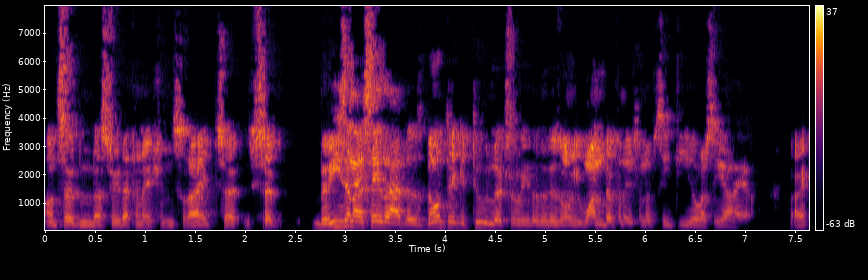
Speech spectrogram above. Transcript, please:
on certain industry definitions, right? So, so the reason I say that is don't take it too literally that there is only one definition of CTO or CIO, right?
